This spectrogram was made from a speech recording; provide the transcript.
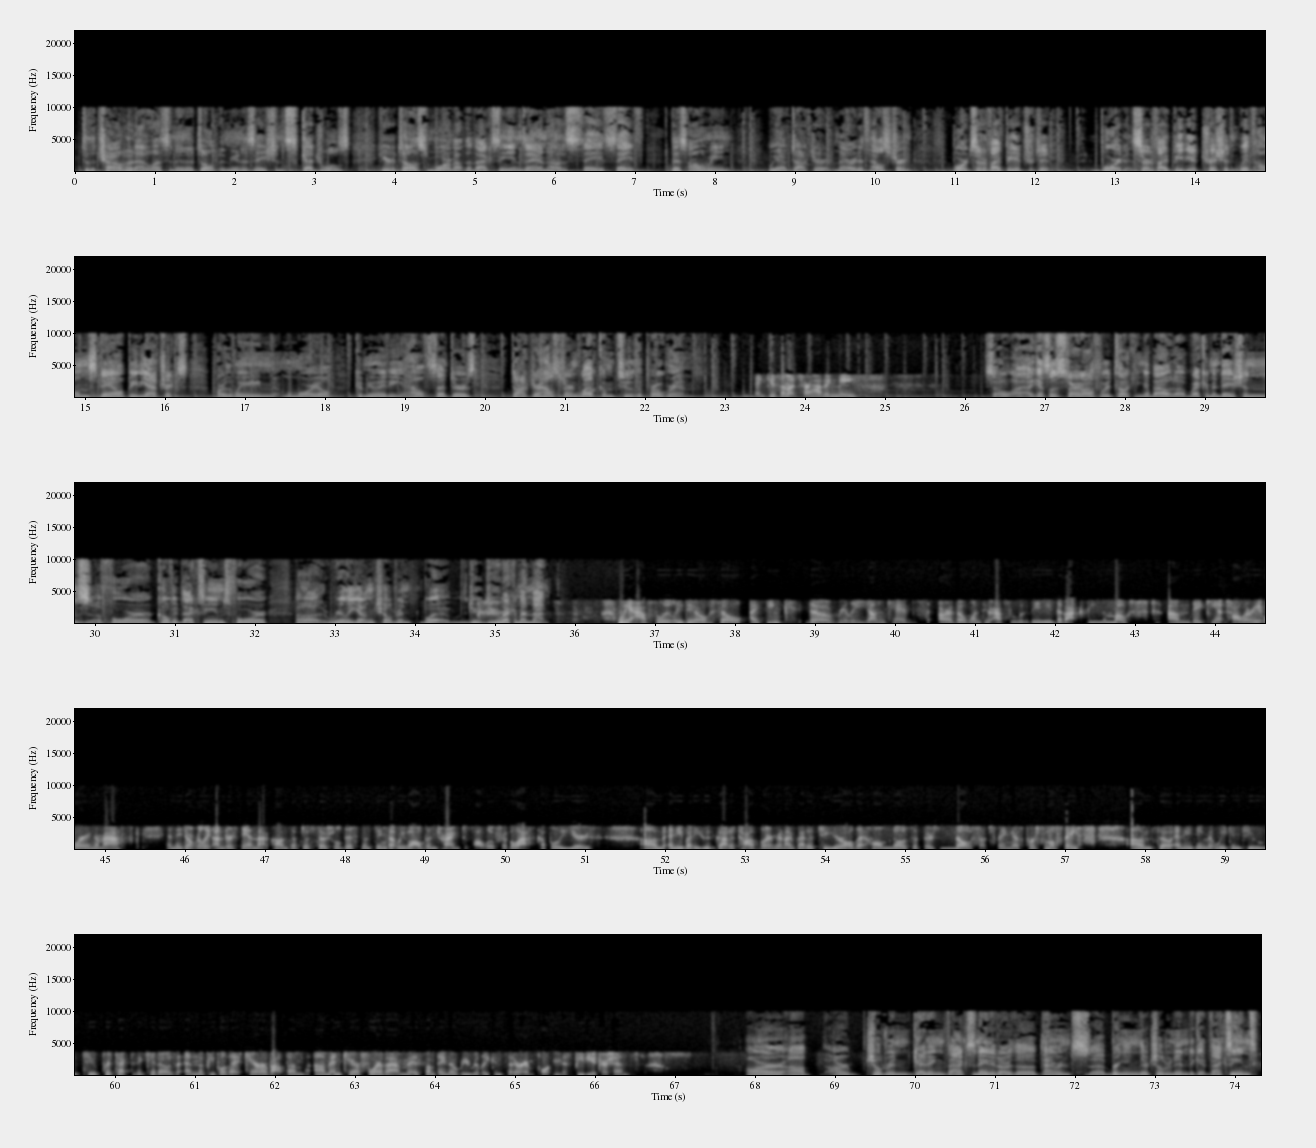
to the childhood, adolescent, and adult immunization schedules. Here to tell us more about the vaccines and how to stay safe this Halloween, we have Dr. Meredith Helstern, board certified pediatrician. Board certified pediatrician with Honesdale Pediatrics, part of the Wayne Memorial Community Health Centers. Dr. Helstern, welcome to the program. Thank you so much for having me. So I guess let's start off with talking about uh, recommendations for COVID vaccines for uh, really young children. What, do, do you recommend that? We absolutely do. So I think the really young kids are the ones who absolutely need the vaccine the most. Um, they can't tolerate wearing a mask and they don't really understand that concept of social distancing that we've all been trying to follow for the last couple of years. Um, anybody who's got a toddler, and I've got a two-year-old at home, knows that there's no such thing as personal space. Um, so anything that we can do to protect the kiddos and the people that care about them um, and care for them is something that we really consider important as pediatricians. Are uh, are children getting vaccinated? Are the parents uh, bringing their children in to get vaccines?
